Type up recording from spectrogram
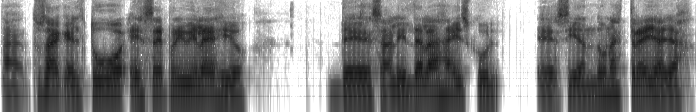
tan... Tú sabes que él tuvo ese privilegio de salir de la high school eh, siendo una estrella ya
